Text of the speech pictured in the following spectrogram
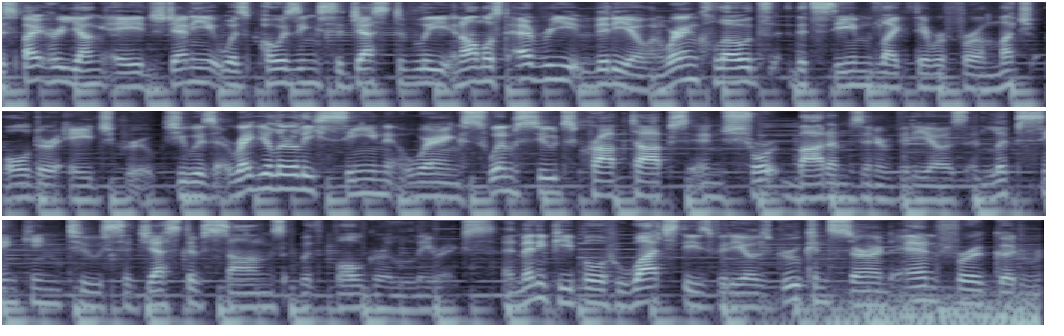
Despite her young age, Jenny was posing suggestively in almost every video and wearing clothes that seemed like they were for a much older age group. She was regularly seen wearing swimsuits, crop tops, and short bottoms in her videos and lip syncing to suggestive songs with vulgar lyrics. And many people who watched these videos grew concerned and for a good reason.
